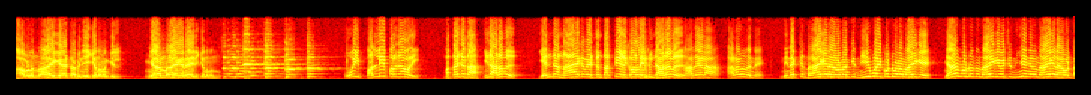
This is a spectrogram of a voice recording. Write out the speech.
അവൾ നായികയായിട്ട് അഭിനയിക്കണമെങ്കിൽ ഞാൻ നായകനായിരിക്കണമെന്ന്. പോയി പള്ളി പറഞ്ഞാ മതി. മത്താച്ചേട്ടാ ഇത് അടവ്. എന്റെ നായക വേഷം തട്ടിയെടുക്കാനുള്ള ഇതിന്റെ അടവ്. അതേടാ അടവ് തന്നെ. നിനക്ക് നായകനാവണമെങ്കിൽ നീ പോയി കൊണ്ടുവന്ന നായികയെ. ഞാൻ കൊണ്ടുവന്ന നായികയെ വെച്ച് നീ അങ്ങനെ നായകനാവണ്ട.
